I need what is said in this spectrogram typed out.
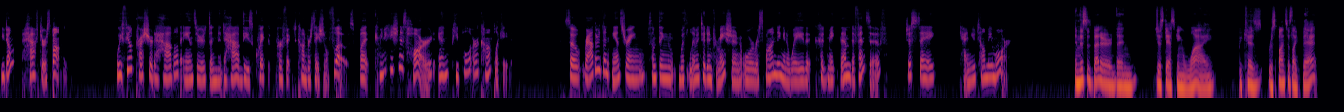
you don't have to respond. We feel pressure to have all the answers and to have these quick, perfect conversational flows, but communication is hard and people are complicated. So rather than answering something with limited information or responding in a way that could make them defensive, just say, Can you tell me more? And this is better than just asking why, because responses like that,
